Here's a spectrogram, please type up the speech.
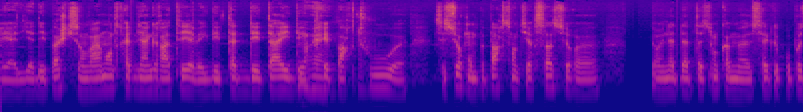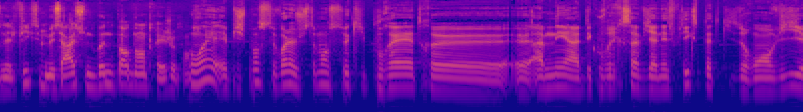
Il y, a- il y a des pages qui sont vraiment très bien grattées avec des tas de détails, des Ouais. traits partout. Euh, C'est sûr qu'on peut pas ressentir ça sur, sur une adaptation comme euh, celle que propose Netflix, mais ça reste une bonne porte d'entrée, je pense. Ouais, et puis je pense voilà, justement, ceux qui pourraient être euh, euh, amenés à découvrir ça via Netflix, peut-être qu'ils auront envie,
